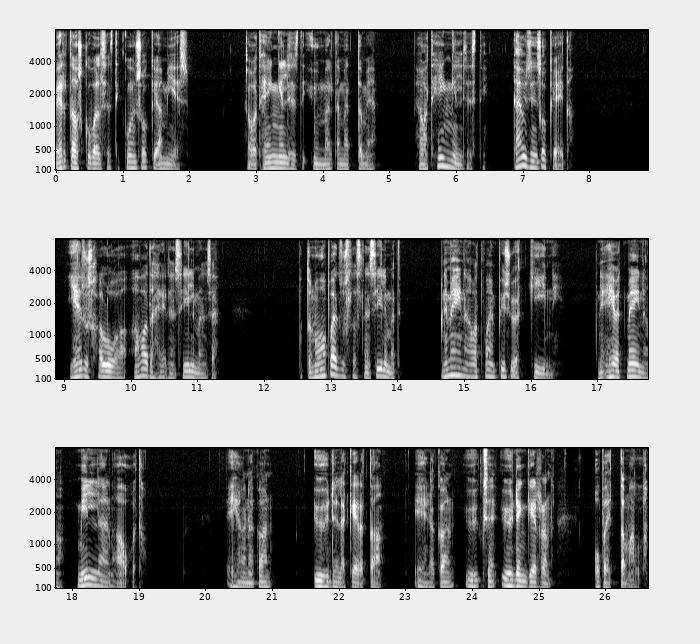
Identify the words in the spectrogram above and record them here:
vertauskuvallisesti kuin sokea mies. He ovat hengellisesti ymmärtämättömiä. He ovat hengellisesti täysin sokeita. Jeesus haluaa avata heidän silmänsä, mutta nuo opetuslasten silmät, ne meinaavat vain pysyä kiinni. Ne eivät meinaa millään aueta. Ei ainakaan yhdellä kertaa, ei ainakaan yhden kerran opettamalla.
